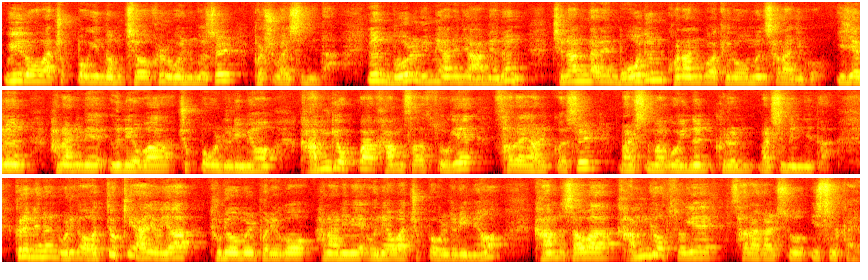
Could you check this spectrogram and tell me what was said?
위로와 축복이 넘쳐 흐르고 있는 것을 볼 수가 있습니다. 이건 뭘 의미하느냐 하면은 지난날의 모든 고난과 괴로움은 사라지고 이제는 하나님의 은혜와 축복을 누리며 감격과 감사 속에 살아야 할 것을 말씀하고 있는 그런 말씀입니다. 그러면은 우리가 어떻게 하여야 두려움을 버리고 하나님의 은혜와 축복을 누리며 감사와 감격 속에 살아갈 수 있을까요?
